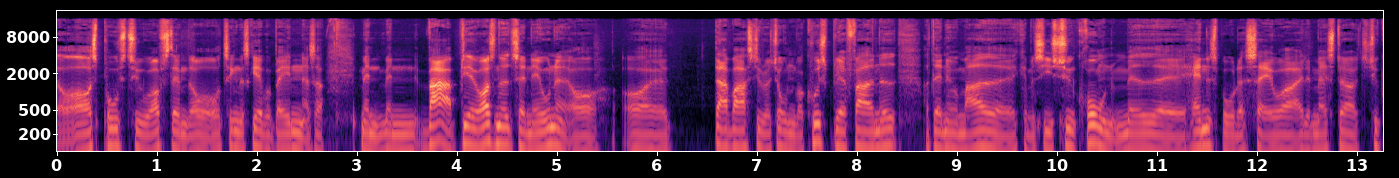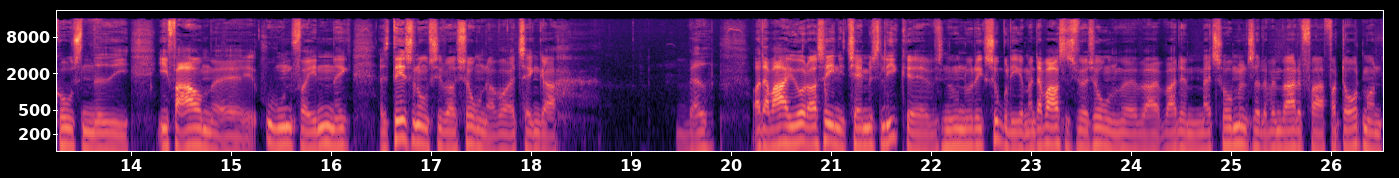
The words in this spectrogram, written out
og også positivt opstemt over, over ting, der sker på banen. Altså, men, men VAR bliver jo også nødt til at nævne, og, og øh, der var situationen, hvor Kus bliver faret ned, og den er jo meget, øh, kan man sige, synkron med øh, Hannesbo, der saver, at det Master og Tykosen ned i, i farven øh, ugen for inden. Ikke? Altså, det er sådan nogle situationer, hvor jeg tænker, hvad? Og der var jo også en i Champions League, øh, hvis nu, nu er det ikke Superliga, men der var også en situation, øh, var, var det Mats Hummels, eller hvem var det fra, fra Dortmund,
